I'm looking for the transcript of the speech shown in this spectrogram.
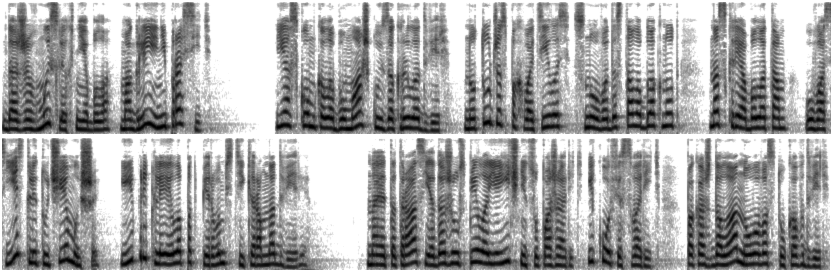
«Даже в мыслях не было, могли и не просить». Я скомкала бумажку и закрыла дверь, но тут же спохватилась, снова достала блокнот, наскрябала там «У вас есть летучие мыши?» и приклеила под первым стикером на двери. На этот раз я даже успела яичницу пожарить и кофе сварить, пока ждала нового стука в дверь.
